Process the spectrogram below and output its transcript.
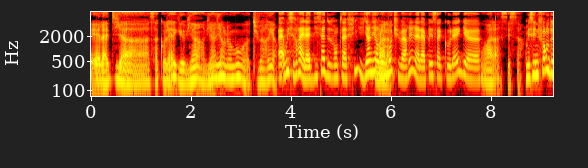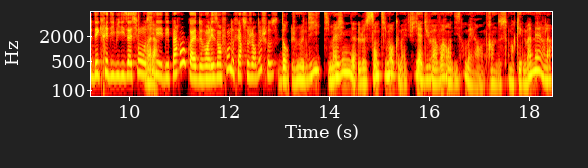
et elle a dit à sa collègue, viens, viens lire le mot, euh, tu vas rire. Ah oui, c'est vrai, elle a dit ça devant ta fille. Viens lire Voilà. le mot, tu vas rire. Elle a appelé sa collègue. euh, Voilà, c'est ça. Mais c'est une forme de décrédibilisation aussi Voilà. des, des parents, quoi, devant les enfants, de faire ce genre de choses. Donc je me dis, t'imagines le sentiment que ma fille a dû avoir en disant, mais elle est en train de se moquer de ma mère là.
